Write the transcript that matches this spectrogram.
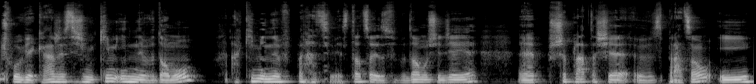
człowieka, że jesteśmy kim innym w domu, a kim innym w pracy. Więc to, co jest w domu się dzieje, e, przeplata się e, z pracą i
